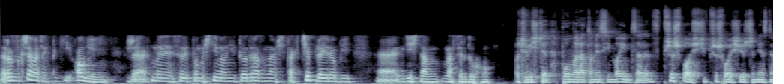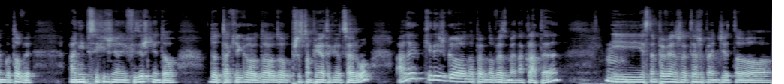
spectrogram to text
rozgrzewać jak taki ogień, że jak my sobie pomyślimy o nim, to od razu nam się tak cieplej robi e, gdzieś tam na serduchu. Oczywiście, półmaraton jest i moim celem w przyszłości. W przyszłości jeszcze nie jestem gotowy ani psychicznie, ani fizycznie do, do takiego, do, do przystąpienia do takiego celu, ale kiedyś go na pewno wezmę na klatę Hmm. i jestem pewien, że też będzie to,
